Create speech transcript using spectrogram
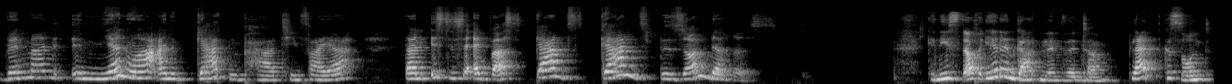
Wenn man im Januar eine Gartenparty feiert, dann ist es etwas ganz, ganz Besonderes. Genießt auch ihr den Garten im Winter. Bleibt gesund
